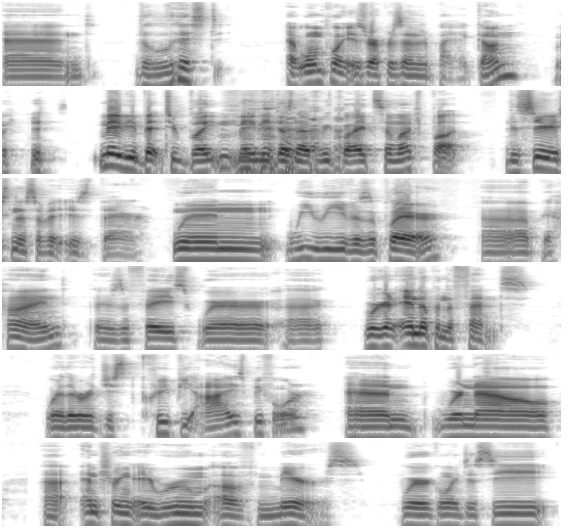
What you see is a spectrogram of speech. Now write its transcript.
and the list at one point is represented by a gun, which is maybe a bit too blatant. Maybe it doesn't have to be quite so much, but the seriousness of it is there. When we leave as a player uh, behind, there's a face where uh, we're going to end up in the fence, where there were just creepy eyes before, and we're now uh, entering a room of mirrors. We're going to see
